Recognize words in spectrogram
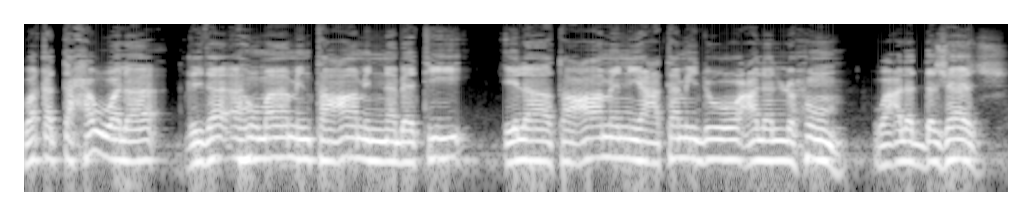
وقد تحول غذاءهما من طعام نباتي إلى طعام يعتمد على اللحوم وعلى الدجاج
